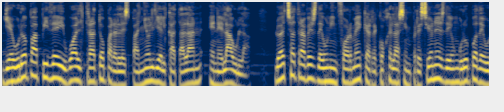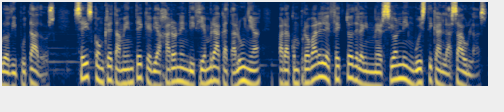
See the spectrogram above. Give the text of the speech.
Y Europa pide igual trato para el español y el catalán en el aula. Lo ha hecho a través de un informe que recoge las impresiones de un grupo de eurodiputados, seis concretamente que viajaron en diciembre a Cataluña para comprobar el efecto de la inmersión lingüística en las aulas.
